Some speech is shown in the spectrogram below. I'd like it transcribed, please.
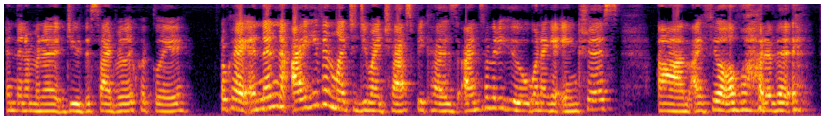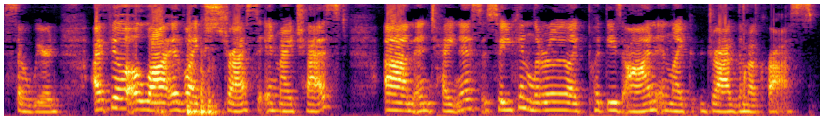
And then I'm going to do the side really quickly. Okay. And then I even like to do my chest because I'm somebody who, when I get anxious, um, I feel a lot of it, so weird. I feel a lot of like stress in my chest, um, and tightness. So you can literally like put these on and like drag them across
